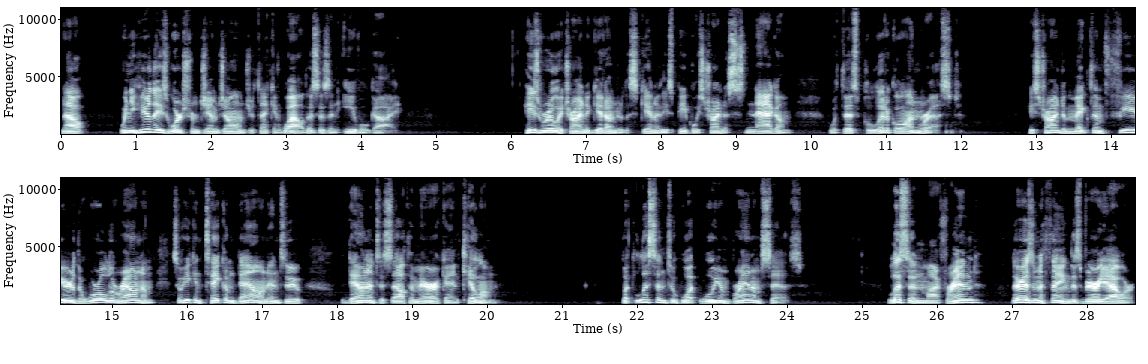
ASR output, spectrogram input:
Now, when you hear these words from Jim Jones, you're thinking, wow, this is an evil guy. He's really trying to get under the skin of these people. He's trying to snag them with this political unrest. He's trying to make them fear the world around them so he can take them down into down into South America and kill them. But listen to what William Branham says. Listen, my friend, there isn't a thing this very hour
